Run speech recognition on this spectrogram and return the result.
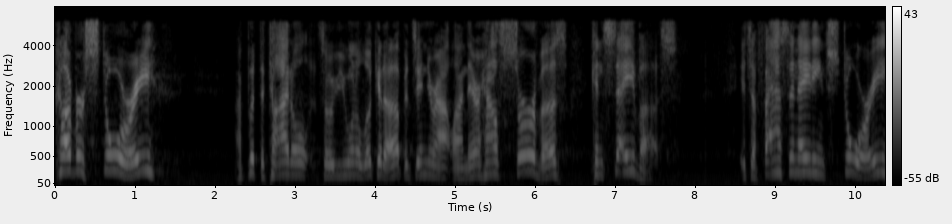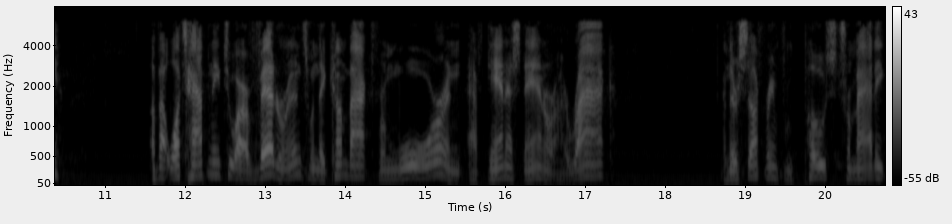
cover story. I put the title, so if you want to look it up, it's in your outline there. How service can save us. It's a fascinating story about what's happening to our veterans when they come back from war in Afghanistan or Iraq and they're suffering from post traumatic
